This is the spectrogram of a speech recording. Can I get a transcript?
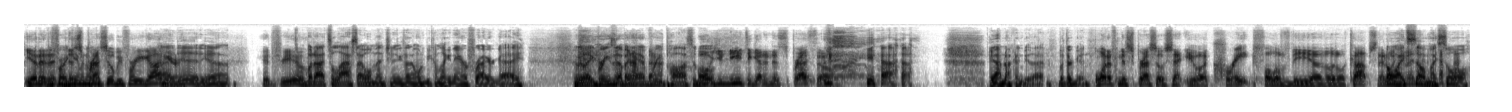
You had an before I came in espresso before you got I here. did, yeah. Good for you. But uh, it's the last I will mention it because I don't want to become like an air fryer guy who like brings it up at every possible. Oh, you need to get an espresso. yeah. Yeah, I'm not going to do that, but they're good. what if Nespresso sent you a crate full of the uh, the little cups? Then Oh, I'd sell my soul.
